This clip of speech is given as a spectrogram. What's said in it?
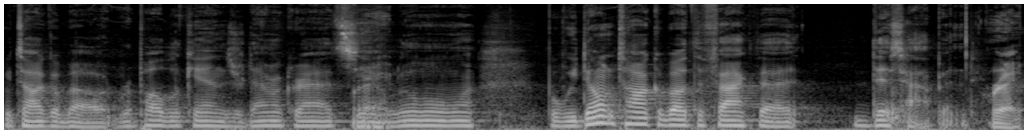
We talk about Republicans or Democrats. You know, Right. blah, blah, blah. but we don't talk about the fact that this happened. Right.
